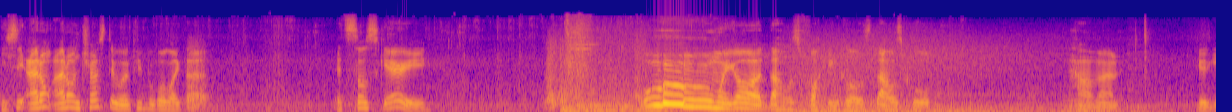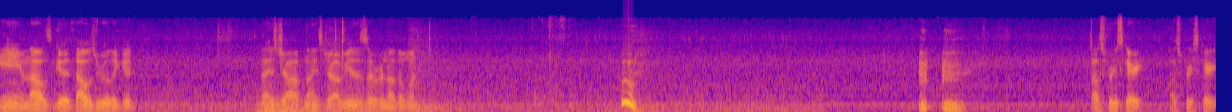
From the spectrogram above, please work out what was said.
You see, I don't I don't trust it when people go like that. It's so scary. Oh my god, that was fucking close. That was cool. Oh man. Good game. That was good. That was really good. Nice job. Nice job. You deserve another one. Whew. that was pretty scary. That was pretty scary.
